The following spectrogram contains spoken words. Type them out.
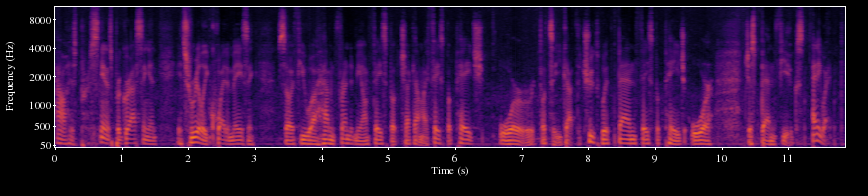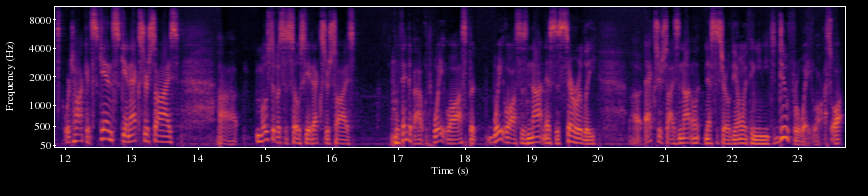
how his skin is progressing, and it's really quite amazing. So if you uh, haven't friended me on Facebook, check out my Facebook page, or let's say you got the Truth with Ben Facebook page, or just Ben Fuchs. Anyway, we're talking skin, skin exercise. Uh, most of us associate exercise we think about with weight loss, but weight loss is not necessarily uh, exercise is not necessarily the only thing you need to do for weight loss, or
